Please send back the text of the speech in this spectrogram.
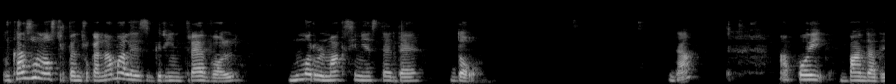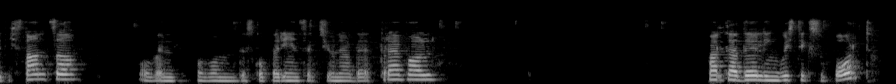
În cazul nostru, pentru că n-am ales Green Travel, numărul maxim este de 2. Da? Apoi, banda de distanță, o vom, o vom descoperi în secțiunea de Travel. Partea de Linguistic Support,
